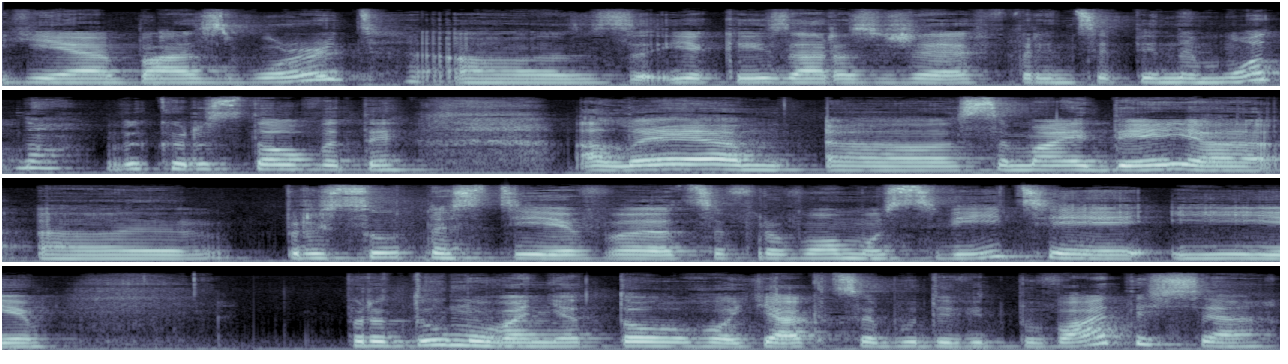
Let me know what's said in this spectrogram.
є buzzword, який зараз вже в принципі не модно використовувати. Але сама ідея присутності в цифровому світі і продумування того, як це буде відбуватися,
